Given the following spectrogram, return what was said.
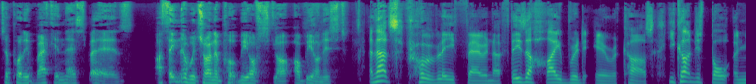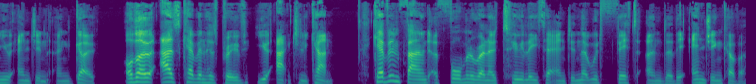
to put it back in their spares. I think they were trying to put me off, Scott, I'll be honest. And that's probably fair enough. These are hybrid era cars. You can't just bolt a new engine and go. Although, as Kevin has proved, you actually can. Kevin found a Formula Renault 2 litre engine that would fit under the engine cover.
